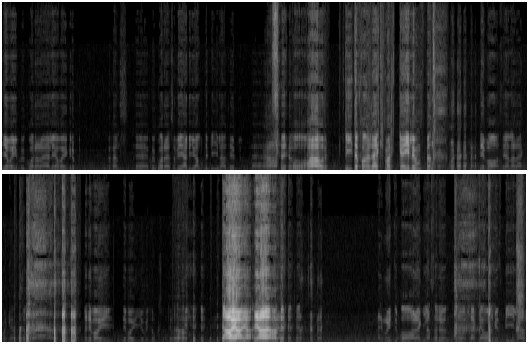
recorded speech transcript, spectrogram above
jag var ju sjukvårdare, eller jag var ju gruppbefäls eh, så vi hade ju alltid bilar typ. Eh, var, wow. Lita på en räkmacka i lumpen. det var så jävla räkmacka. Det var- Men det var ju, det var ju jobbigt också. Det var, Ja. ju- Ja, ja, ja, ja, ja. Det var ju inte bara glassa runt och käka Ahlgrens bilar.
